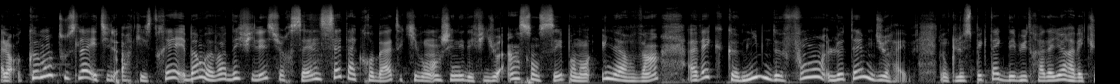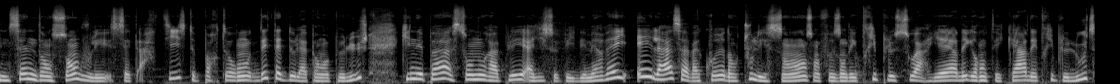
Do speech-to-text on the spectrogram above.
Alors comment tout cela est-il orchestré? Eh ben on va voir défiler sur scène sept acrobates qui vont enchaîner des figures insensées pendant 1h20 avec comme ligne de fond le thème du rêve. Donc le spectacle débutera d'ailleurs avec une scène d'ensemble où les sept artistes porteront des têtes de lapin en peluche, qui n'est pas sans nous rappeler Alice au pays des merveilles. Et là, ça va courir dans tous les sens en faisant des triples sauts arrière, des grands écarts, des triples loots.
